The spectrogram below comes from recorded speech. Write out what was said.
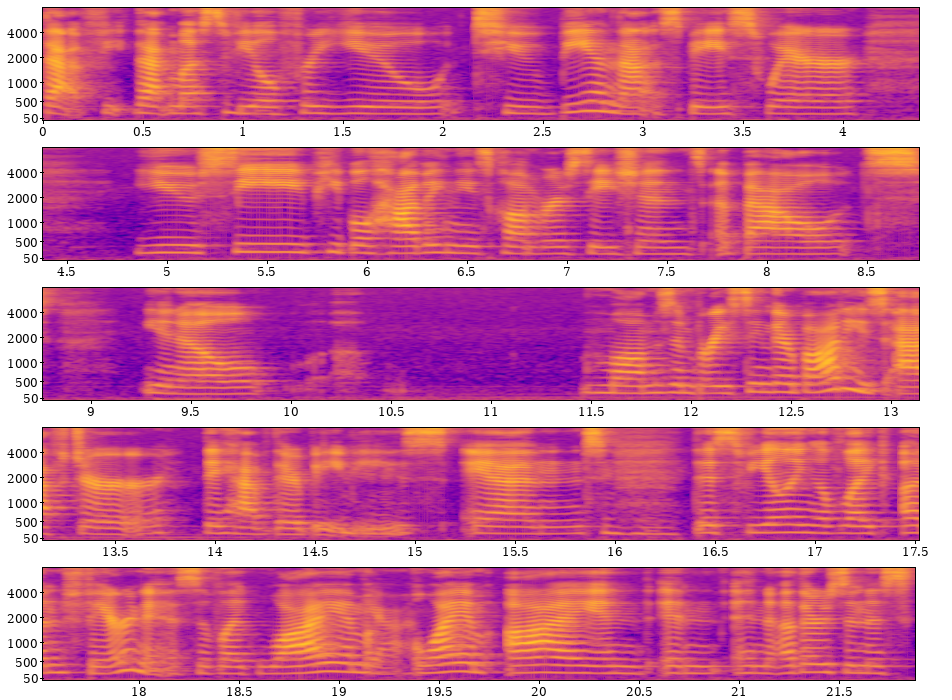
that fe- that must feel mm-hmm. for you to be in that space where you see people having these conversations about, you know, moms embracing their bodies after they have their mm-hmm. babies mm-hmm. and mm-hmm. this feeling of like unfairness of like why am yeah. why am I and and and others in this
